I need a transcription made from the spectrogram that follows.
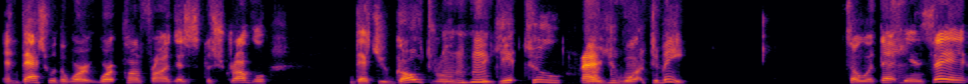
And that's where the word work comes from. It's the struggle that you go through to Mhm. get to where you want to be. So with that being said,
